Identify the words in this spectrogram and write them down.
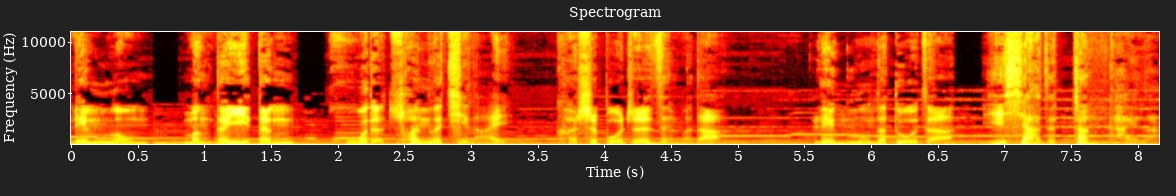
玲珑猛地一蹬，忽地窜了起来。可是不知怎么的，玲珑的肚子一下子胀开了。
